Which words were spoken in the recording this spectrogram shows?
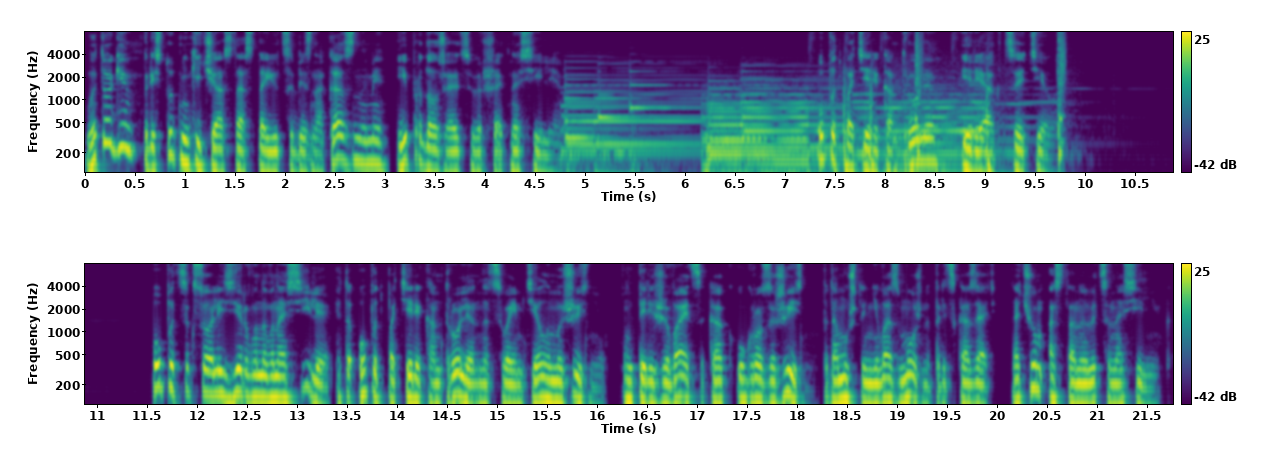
В итоге преступники часто остаются безнаказанными и продолжают совершать насилие. Опыт потери контроля и реакция тела. Опыт сексуализированного насилия – это опыт потери контроля над своим телом и жизнью. Он переживается как угроза жизни, потому что невозможно предсказать, на чем остановится насильник.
